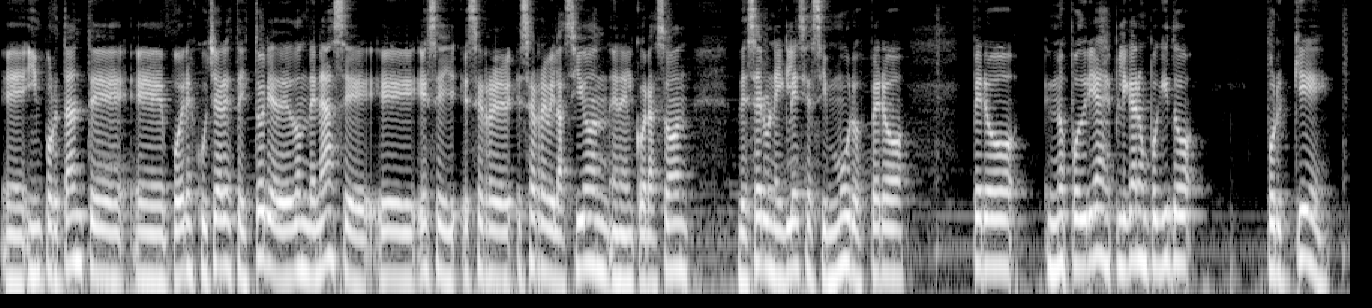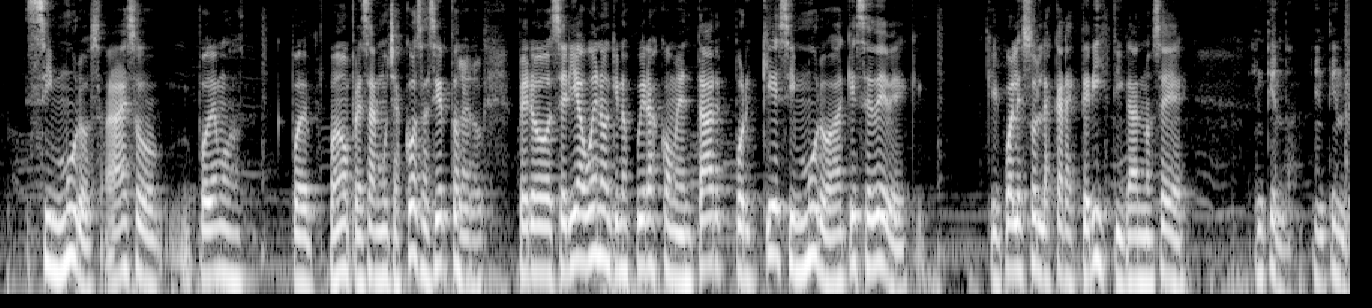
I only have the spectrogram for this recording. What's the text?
eh, importante eh, poder escuchar esta historia de dónde nace eh, esa revelación en el corazón de ser una iglesia sin muros, pero, pero ¿nos podrías explicar un poquito por qué sin muros? A eso podemos, podemos pensar muchas cosas, ¿cierto? Claro. Pero sería bueno que nos pudieras comentar por qué sin muros, a qué se debe, que, cuáles son las características, no sé. Entiendo, entiendo.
